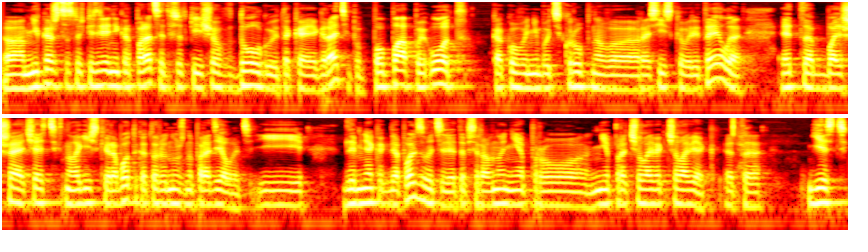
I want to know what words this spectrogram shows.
А, мне кажется, с точки зрения корпорации, это все-таки еще в долгую такая игра, типа поп-апы от какого-нибудь крупного российского ритейла, это большая часть технологической работы, которую нужно проделать. И для меня, как для пользователя, это все равно не про, не про человек-человек. Это есть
